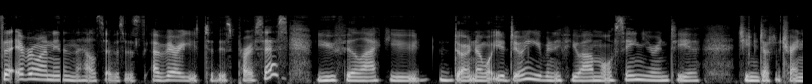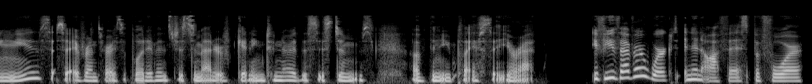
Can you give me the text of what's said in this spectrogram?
So everyone in the health services are very used to this process. You feel like you don't know what you're doing, even if you are more senior into your junior doctor training years. So everyone's very supportive. It's just a matter of getting to know the systems of the new place that you're at. If you've ever worked in an office before,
